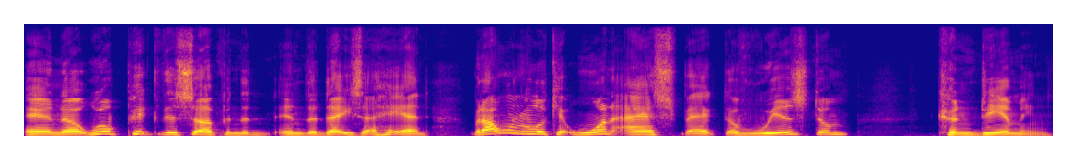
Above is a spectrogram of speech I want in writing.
and uh, we'll pick this up in the in the days ahead. But I want to look at one aspect of wisdom condemning,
